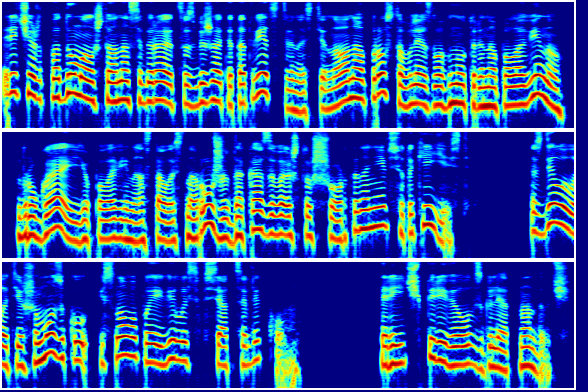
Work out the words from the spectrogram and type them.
Ричард подумал, что она собирается сбежать от ответственности, но она просто влезла внутрь наполовину, другая ее половина осталась снаружи, доказывая, что шорты на ней все таки есть. Сделала тише музыку и снова появилась вся целиком. Рич перевел взгляд на дочь.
